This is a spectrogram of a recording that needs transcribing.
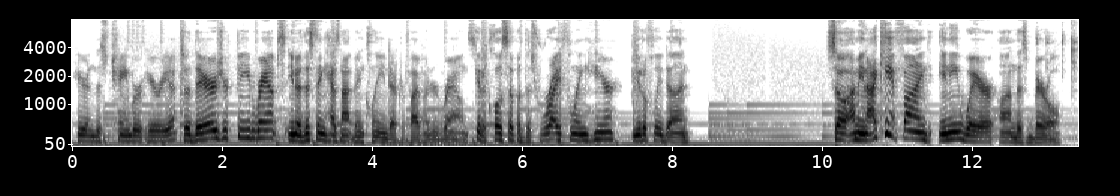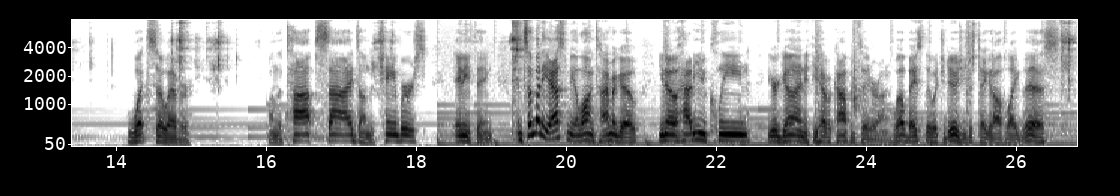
here in this chamber area. So there's your feed ramps. You know, this thing has not been cleaned after 500 rounds. Get a close up of this rifling here. Beautifully done. So, I mean, I can't find anywhere on this barrel whatsoever. On the top, sides, on the chambers, anything. And somebody asked me a long time ago, you know, how do you clean your gun if you have a compensator on it? Well, basically what you do is you just take it off like this,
